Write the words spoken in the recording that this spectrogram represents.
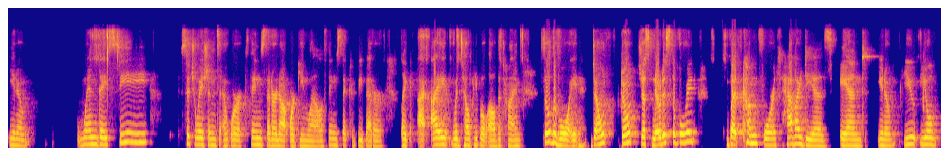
you know, when they see situations at work, things that are not working well, things that could be better, like I, I would tell people all the time, fill the void. Don't don't just notice the void, but come forth, have ideas, and you know, you you'll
